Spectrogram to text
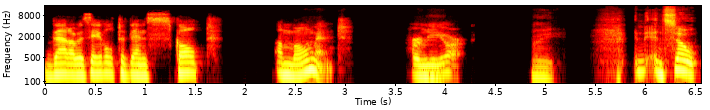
that i was able to then sculpt a moment for new mm. york Right. And and so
